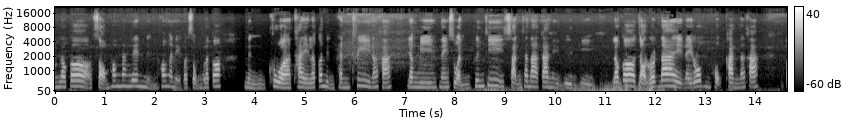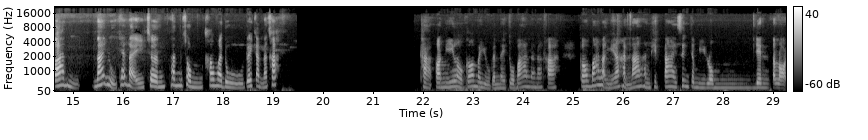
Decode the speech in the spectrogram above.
ำแล้วก็ 2 ห้องนั่งเล่น 1 ห้องอเนกประสงค์ แล้วก็ 1ครัวไทยแล้วก็1 pantry นะคะ ยังมีในส่วนพื้นที่สันทนาการอื่นๆอีก แล้วก็จอดรถได้ในร่ม 6 คันนะคะ บ้านน่าอยู่แค่ไหนเชิญท่านผู้ชมเข้ามาดูด้วยกันนะคะ ค่ะ ตอนนี้เราก็มาอยู่กันในตัวบ้านแล้วนะคะ ก็บ้านหลังนี้หันหน้าทางทิศใต้ ซึ่งจะมีลมเย็นตลอด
